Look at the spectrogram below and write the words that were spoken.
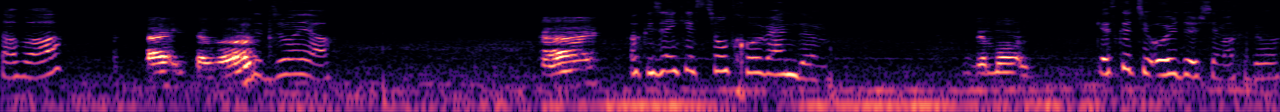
Ça va? hi, ça va? C'est Joya. Hi, Ok, j'ai une question trop random. demande. Qu'est-ce que tu orders chez McDo?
